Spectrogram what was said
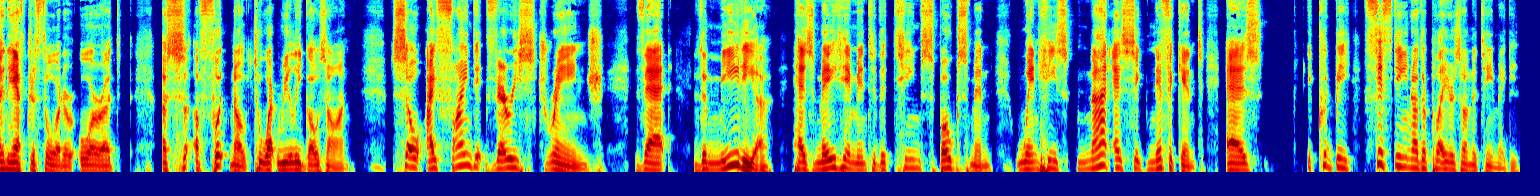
an afterthought or, or a, a, a footnote to what really goes on. So I find it very strange that the media has made him into the team spokesman when he's not as significant as it could be 15 other players on the team, Iggy.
